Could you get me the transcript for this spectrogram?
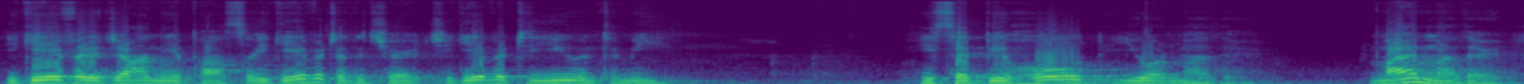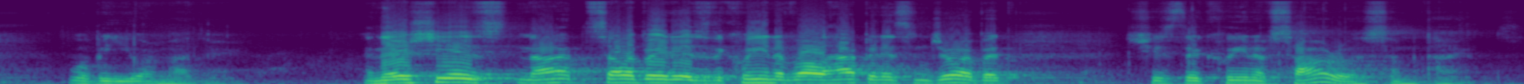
He gave her to John the Apostle, he gave her to the church, he gave her to you and to me. He said, Behold your mother. My mother will be your mother. And there she is, not celebrated as the queen of all happiness and joy, but she's the queen of sorrows sometimes.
